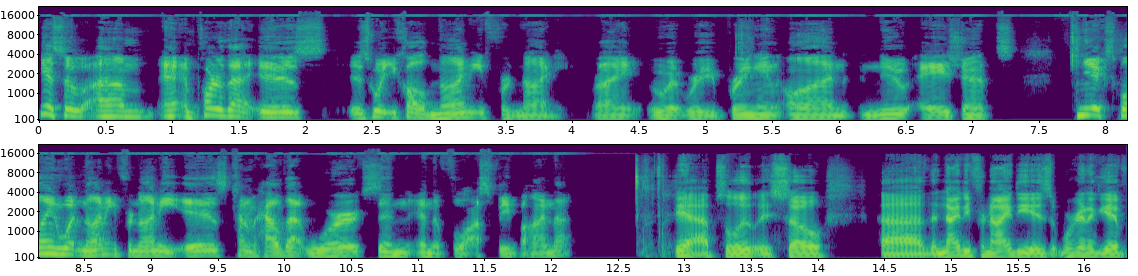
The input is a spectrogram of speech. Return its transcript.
Yeah. So, um, and, and part of that is is what you call 90 for 90, right? Where, where you're bringing on new agents can you explain what 90 for 90 is, kind of how that works and, and the philosophy behind that? Yeah, absolutely. So uh, the 90 for 90 is we're going to give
